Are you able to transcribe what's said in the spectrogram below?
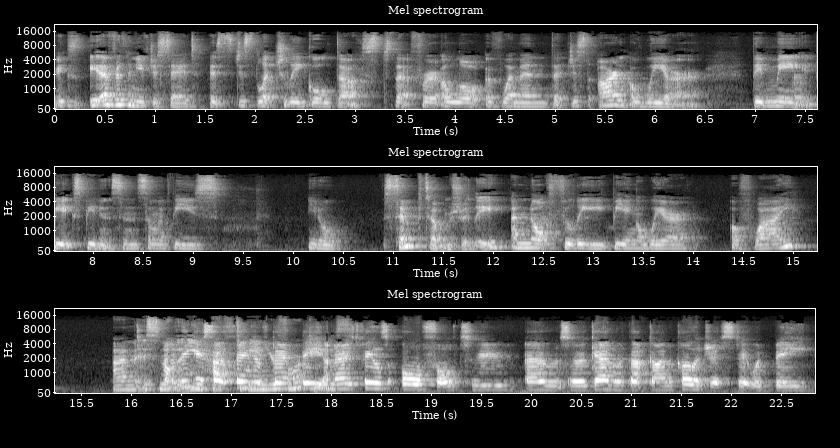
ex- everything you've just said, it's just literally gold dust that for a lot of women that just aren't aware they may mm. be experiencing some of these, you know, symptoms really, and not mm. fully being aware of why. And it's not that you have to be in your forties. I know it feels awful to. Um, so again, with that gynecologist, it would be,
